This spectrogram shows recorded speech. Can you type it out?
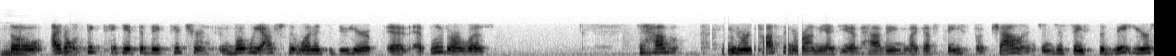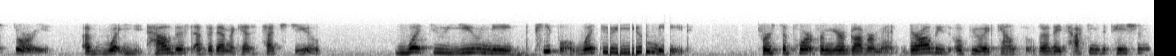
Mm. So I don't think they get the big picture. And what we actually wanted to do here at, at Blue Door was to have we were tossing around the idea of having like a Facebook challenge and just say submit your stories of what you, how this epidemic has touched you. What do you need, people? What do you need for support from your government? There are all these opioid councils. Are they talking to patients?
